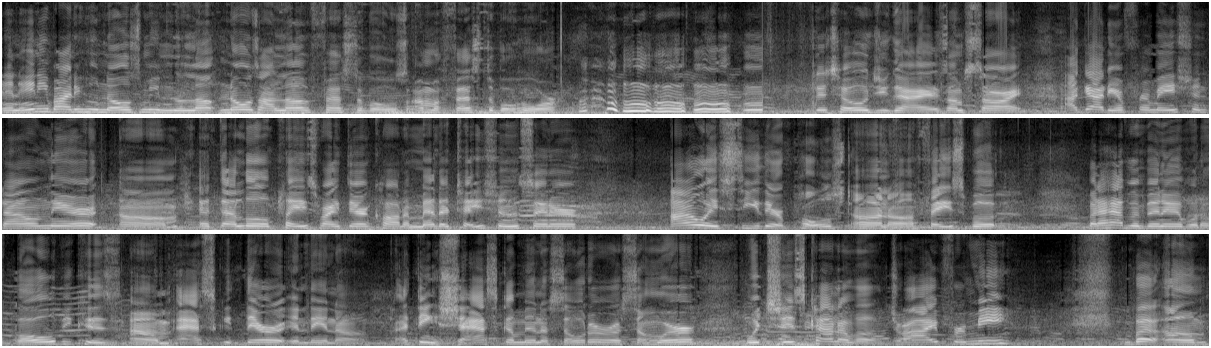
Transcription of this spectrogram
And anybody who knows me knows I love festivals. I'm a festival whore. to told you guys. I'm sorry. I got information down there um, at that little place right there called a meditation center. I always see their post on uh, Facebook, but I haven't been able to go because um, asking there and then uh, I think Chaska, Minnesota, or somewhere, which is kind of a drive for me. But um,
